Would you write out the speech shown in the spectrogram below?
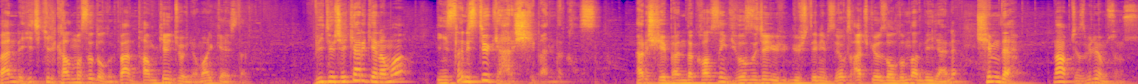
ben de hiç kill kalmasa da olur. Ben tam genç oynuyorum arkadaşlar. Video çekerken ama insan istiyor ki her şey bende kalsın. Her şey bende kalsın ki hızlıca gü- güçleneyim. Yoksa aç gözlü olduğumdan değil yani. Şimdi ne yapacağız biliyor musunuz?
